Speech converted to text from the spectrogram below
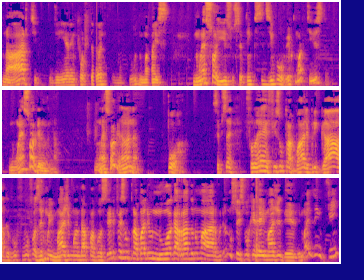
na arte o dinheiro é importante, tudo, mas não é só isso. Você tem que se desenvolver como artista. Não é só grana. Não é só grana. Porra. Você precisa. Ele falou, é, fiz um trabalho, obrigado, vou, vou fazer uma imagem e mandar para você. Ele fez um trabalho nu, agarrado numa árvore. Eu não sei se vou querer a imagem dele, mas enfim.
